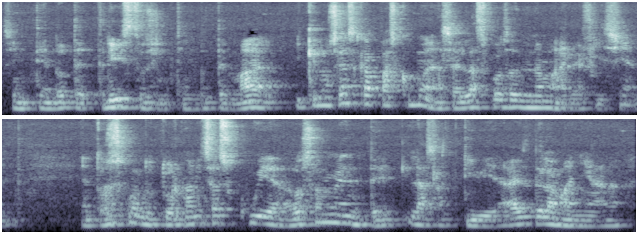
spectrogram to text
sintiéndote triste sintiéndote mal y que no seas capaz como de hacer las cosas de una manera eficiente. Entonces cuando tú organizas cuidadosamente las actividades de la mañana,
